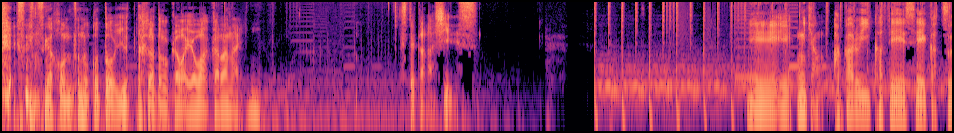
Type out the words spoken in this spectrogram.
そいつが本当のことを言ったかどうかはよわからない。捨てたらしいです。えー、うみちゃん、明るい家庭生活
